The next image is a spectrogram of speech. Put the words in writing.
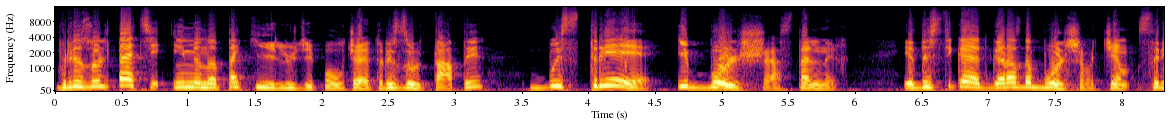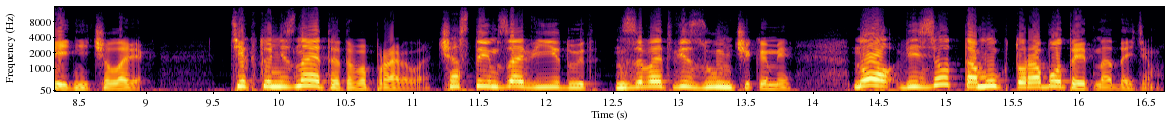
В результате именно такие люди получают результаты быстрее и больше остальных и достигают гораздо большего, чем средний человек. Те, кто не знает этого правила, часто им завидуют, называют везунчиками – но везет тому, кто работает над этим,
